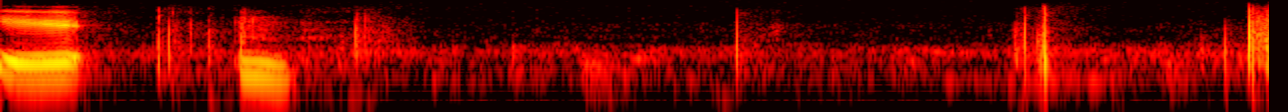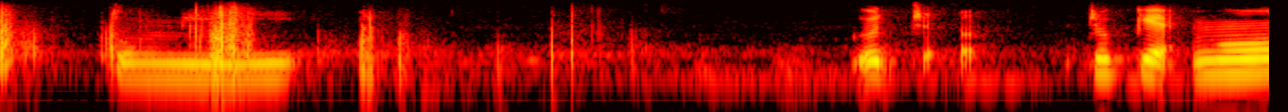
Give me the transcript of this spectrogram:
ฮ้อืมตรงนี้ ก็จะจะแกะงอ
